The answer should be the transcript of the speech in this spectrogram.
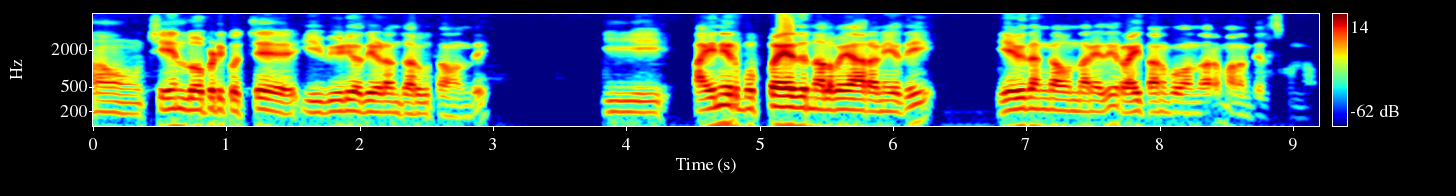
మనం చేను లోపలికి వచ్చే ఈ వీడియో తీయడం జరుగుతూ ఉంది. ఈ పైనీర్ ముప్పై ఐదు నలభై ఆరు అనేది ఏ విధంగా ఉందనేది రైతు అనుభవం ద్వారా మనం తెలుసుకుందాం.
